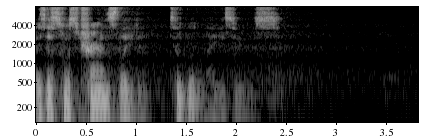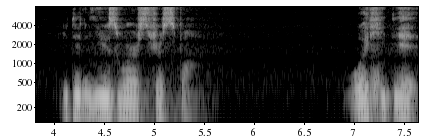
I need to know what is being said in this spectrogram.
as this was translated to little Jesus, he didn't use words to respond. What he did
